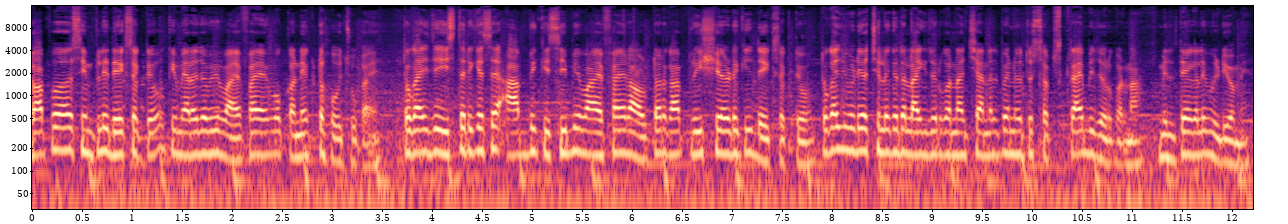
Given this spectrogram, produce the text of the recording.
तो आप सिंपली देख सकते हो कि मेरा जो भी वाईफाई है वो कनेक्ट हो चुका है। तो गाइज़ इस तरीके से आप भी किसी भी वाईफाई राउटर का प्री शेयर की देख सकते हो। तो गाइज़ वीडियो अच्छी लगे तो लाइक ज़रूर करना चैनल पर नहीं तो सब्सक्राइब भी ज़रूर करना। मिलते हैं अगले वीडियो में।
